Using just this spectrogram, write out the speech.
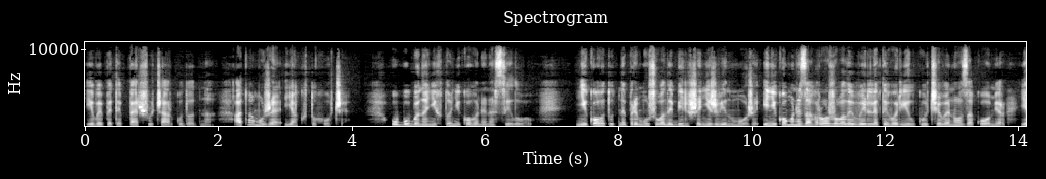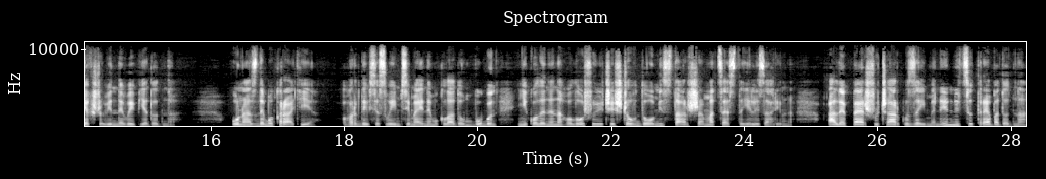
і випити першу чарку до дна, а там уже як хто хоче. У Бубана ніхто нікого не насилував, нікого тут не примушували більше, ніж він може, і нікому не загрожували вилляти горілку чи вино за комір, якщо він не вип'є до дна. У нас демократія гордився своїм сімейним укладом Бубон, ніколи не наголошуючи, що в домі старша Мацеста Єлізарівна. Але першу чарку за іменинницю треба до дна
